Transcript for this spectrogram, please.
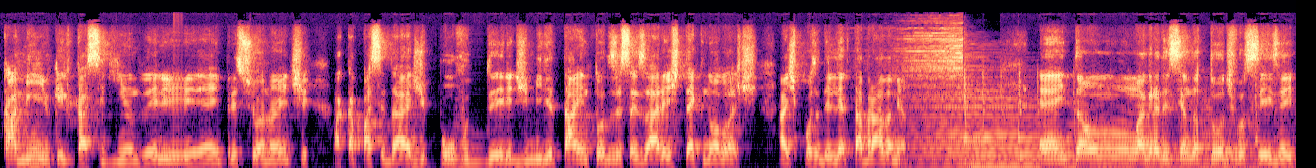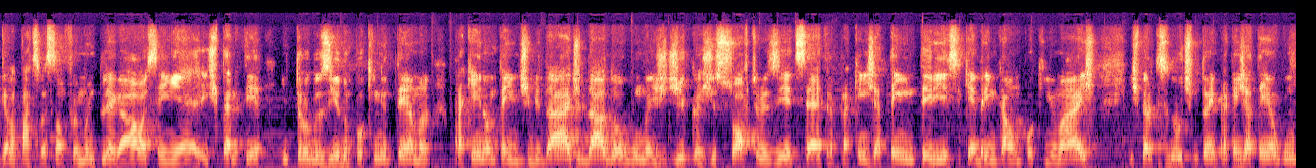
caminho que ele está seguindo. Ele é impressionante a capacidade de povo dele de militar em todas essas áreas tecnológicas. A esposa dele deve estar tá brava mesmo. É, então, agradecendo a todos vocês aí pela participação, foi muito legal. Assim, é, espero ter introduzido um pouquinho o tema para quem não tem intimidade, dado algumas dicas de softwares e etc. para quem já tem interesse e quer brincar um pouquinho mais. espero ter sido útil também para quem já tem algum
